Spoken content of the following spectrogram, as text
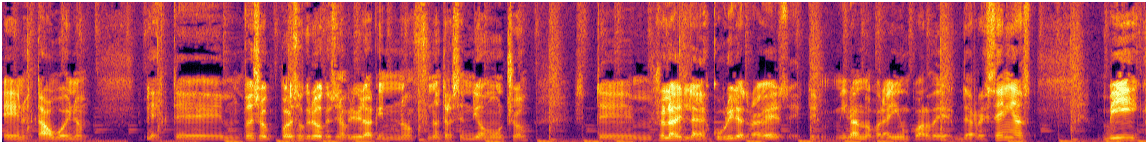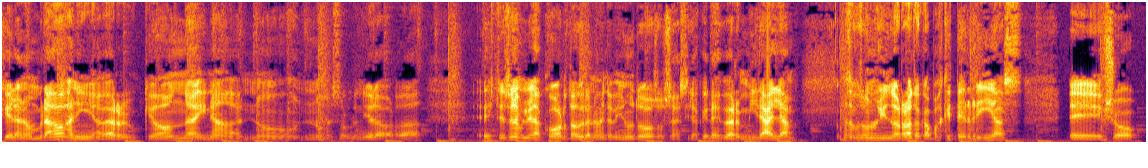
Eh, no está bueno. Este, entonces yo por eso creo que es una película que no, no trascendió mucho. Este, yo la, descubrí la otra vez, este, mirando por ahí un par de, de, reseñas. Vi que la nombraban y a ver qué onda y nada, no, no me sorprendió la verdad. Este, es una película corta, dura 90 minutos, o sea, si la querés ver, mirala. Vas a pasar un lindo rato, capaz que te rías. Eh, yo,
